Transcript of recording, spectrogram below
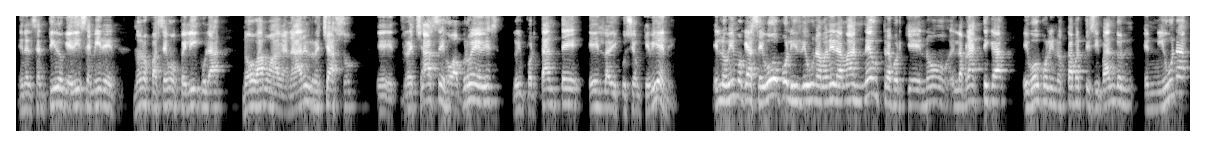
en el sentido que dice, miren, no nos pasemos película, no vamos a ganar el rechazo, eh, rechaces o apruebes, lo importante es la discusión que viene. Es lo mismo que hace Evópolis de una manera más neutra, porque no, en la práctica Evópolis no está participando en, en ni una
